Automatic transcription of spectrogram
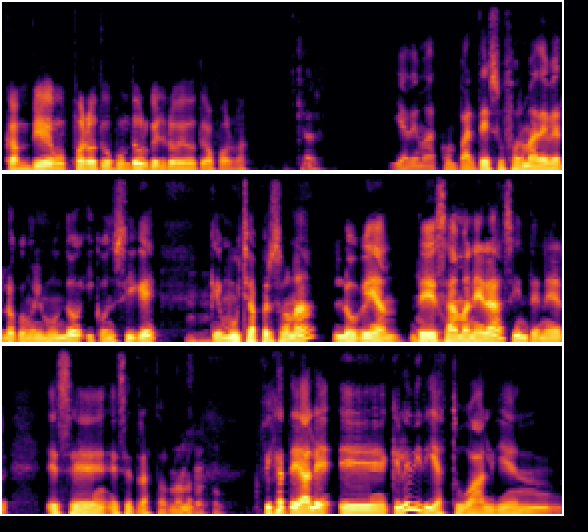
Cambiemos para otro punto porque yo lo veo de otra forma. Claro. Y además comparte su forma de verlo con el mundo y consigue que muchas personas lo vean de esa manera sin tener ese, ese trastorno, ¿no? Exacto. Fíjate, Ale, eh, ¿qué le dirías tú a alguien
